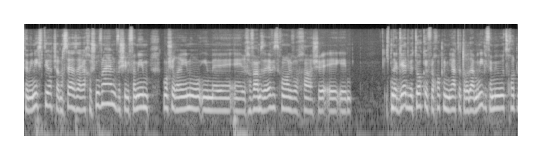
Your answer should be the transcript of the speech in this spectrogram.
פמיניסטיות שהנושא הזה היה חשוב להן ושלפעמים כמו שראינו עם אה, אה, רחבעם זאבי זיכרונו לברכה שהתנגד בתוקף לחוק למניעת הטרדה מינית לפעמים היו צריכות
